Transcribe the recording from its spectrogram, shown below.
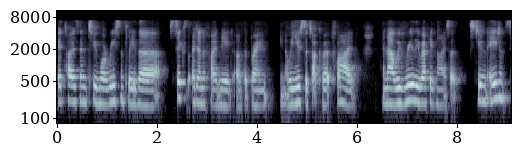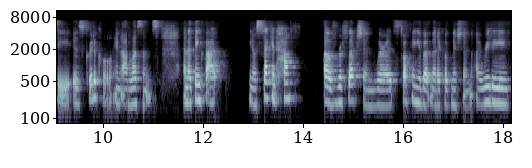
it ties into more recently the sixth identified need of the brain. You know, we used to talk about five, and now we've really recognized that student agency is critical in adolescence. And I think that, you know, second half of reflection where it's talking about metacognition, I really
